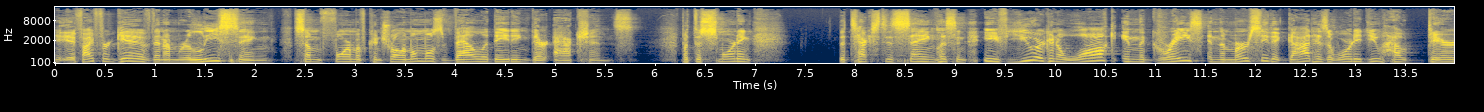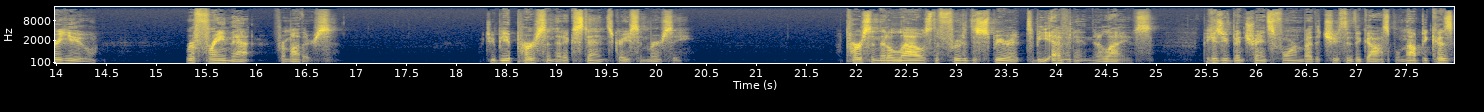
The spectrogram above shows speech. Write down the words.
If I forgive, then I'm releasing some form of control. I'm almost validating their actions. But this morning, the text is saying, listen, if you are going to walk in the grace and the mercy that God has awarded you, how dare you refrain that from others? Would you be a person that extends grace and mercy? A person that allows the fruit of the Spirit to be evident in their lives because you've been transformed by the truth of the gospel, not because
